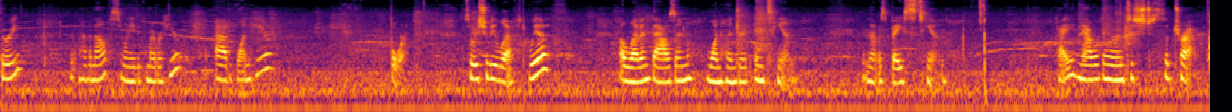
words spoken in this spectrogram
3. We don't have enough, so we need to come over here add one here, four. So we should be left with 11,110. And that was base 10. Okay, now we're going to subtract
